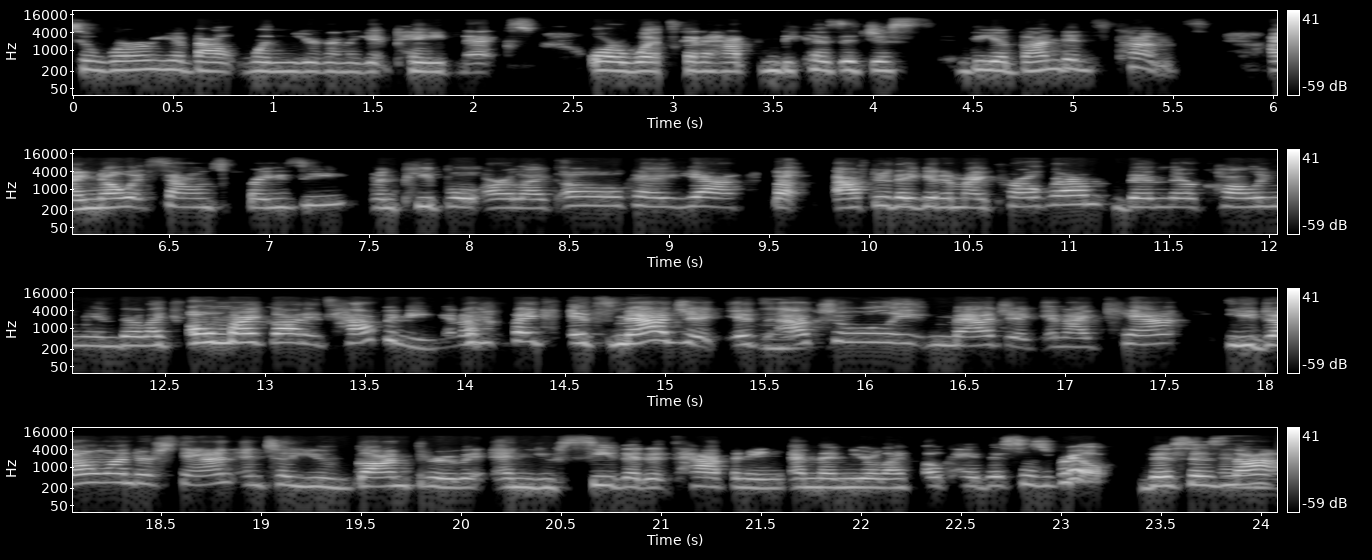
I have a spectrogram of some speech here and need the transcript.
to worry about when you're going to get paid next or what's going to happen because it just the abundance comes. I know it sounds crazy and people are like, oh, okay, yeah. But after they get in my program, then they're calling me and they're like, oh my God, it's happening. And I'm like, it's magic. It's mm-hmm. actually magic. And I can't you don't understand until you've gone through it and you see that it's happening and then you're like okay this is real this is yeah. not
